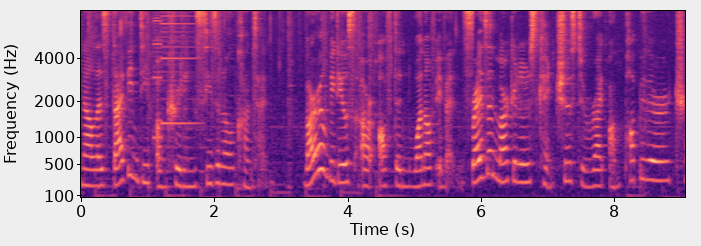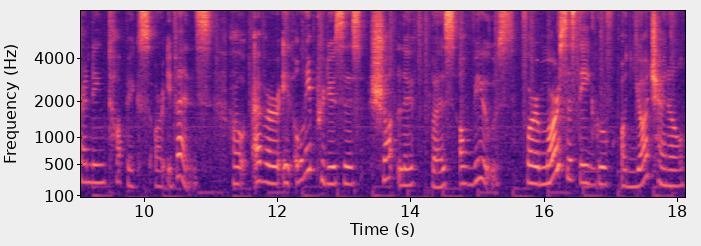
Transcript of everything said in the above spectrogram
Now let's dive in deep on creating seasonal content. Viral videos are often one-off events. Brands and marketers can choose to write on popular, trending topics or events. However, it only produces short-lived bursts of views. For more sustained growth on your channel,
